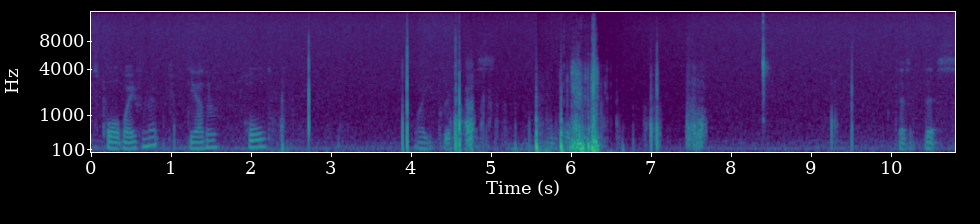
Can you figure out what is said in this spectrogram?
just pull away from it. The other, hold while you grip this and pull because of this.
